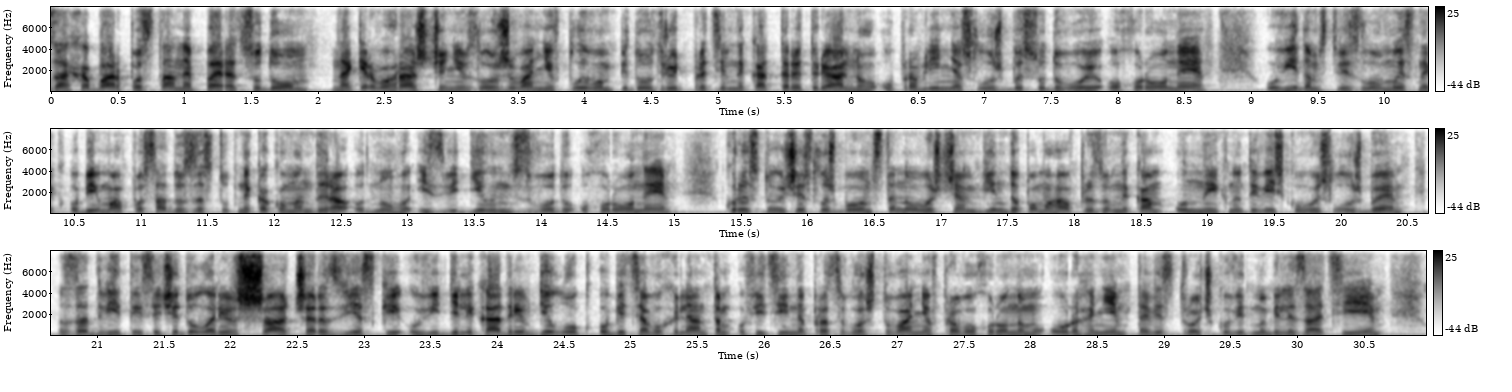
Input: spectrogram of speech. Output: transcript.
За хабар постане перед судом. На Кіровоградщині в зловживанні впливом підозрюють працівника територіального управління служби судової охорони. У відомстві зловмисник обіймав посаду заступника командира одного із відділень взводу охорони. Користуючись службовим становищем, він допомагав призовникам уникнути військової служби. За дві тисячі доларів США через зв'язки у відділі кадрів ділок обіцяв ухилянтам офіційне працевлаштування в правоохоронному органі та відстрочку від мобілізації.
